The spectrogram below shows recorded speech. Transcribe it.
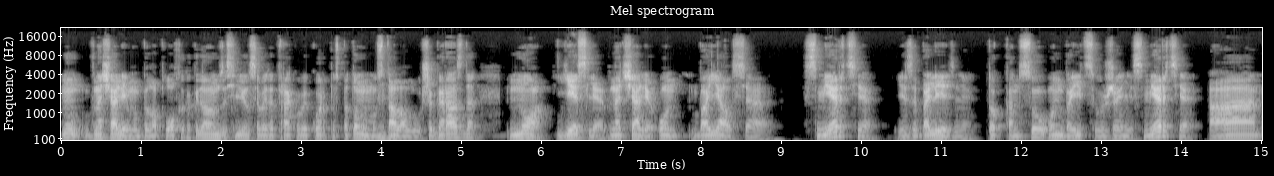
Ну, вначале ему было плохо, когда он заселился в этот раковый корпус, потом ему стало лучше гораздо. Но если вначале он боялся смерти из-за болезни, то к концу он боится уже не смерти, а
